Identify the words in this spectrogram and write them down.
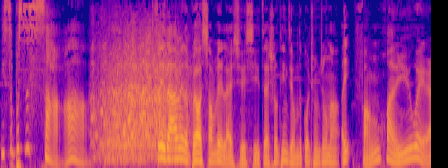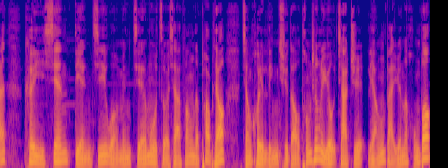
你是不是傻？啊？所以大家为了不要向未来学习，在收听节目的过程中呢，哎，防患于未然，可以先点击我们节目左下方的泡泡条，将会领取到同城旅游价值两百元的红包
